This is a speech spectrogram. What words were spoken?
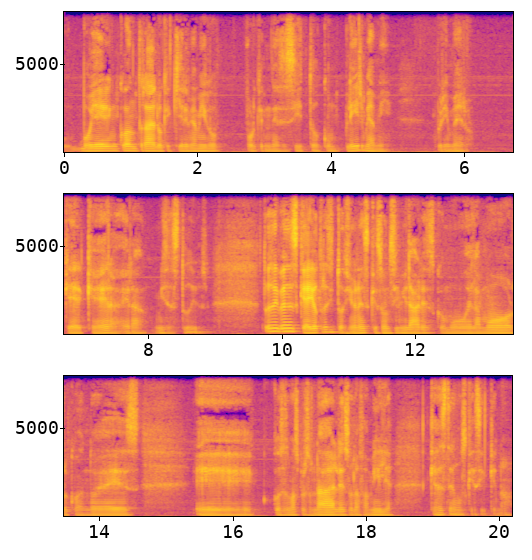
voy a ir en contra de lo que quiere mi amigo porque necesito cumplirme a mí primero. que era? Era mis estudios. Entonces hay veces que hay otras situaciones que son similares, como el amor, cuando es eh, cosas más personales o la familia, que a veces tenemos que decir que no.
